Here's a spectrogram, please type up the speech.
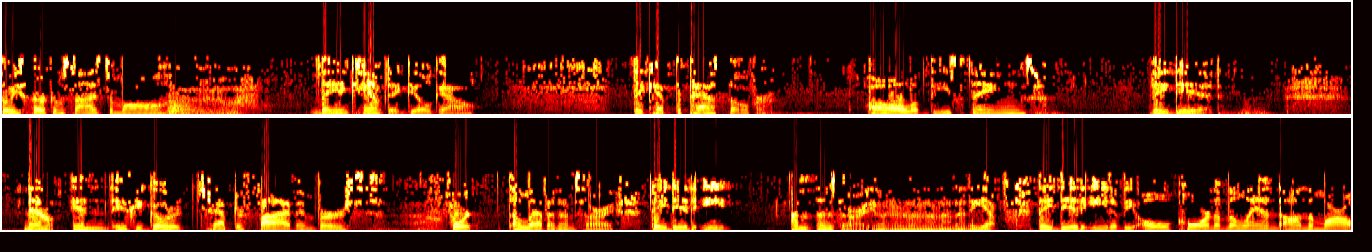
So he circumcised them all. They encamped at Gilgal. They kept the Passover. All of these things they did. Now, in if you go to chapter 5 and verse 4, 11, I'm sorry, they did eat I'm, I'm sorry. Yeah. They did eat of the old corn of the land on the morrow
